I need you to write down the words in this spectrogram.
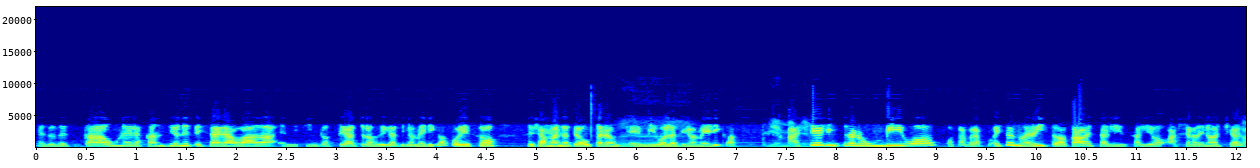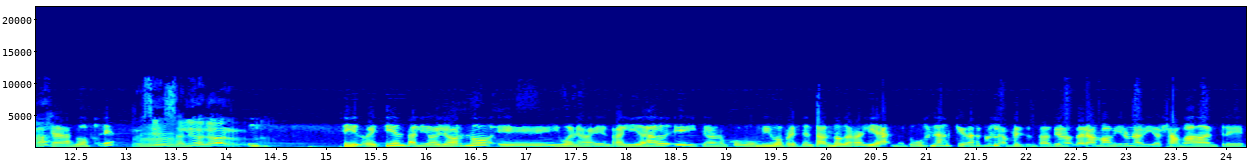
Entonces cada una de las canciones está grabada en distintos teatros de Latinoamérica. Por eso se llama No te va a gustar en, en vivo en Latinoamérica. Bien, bien, Ayer hicieron un vivo, o sea, para, esto es nuevito, acaba de salir, salió ayer de noche, Ah. ayer a las 12. Recién Mm. salió olor. Sí, recién salió del horno eh, y bueno, en realidad eh, hicieron como un vivo presentando que en realidad no tuvo nada que ver con la presentación, o sea, era más bien una videollamada entre,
